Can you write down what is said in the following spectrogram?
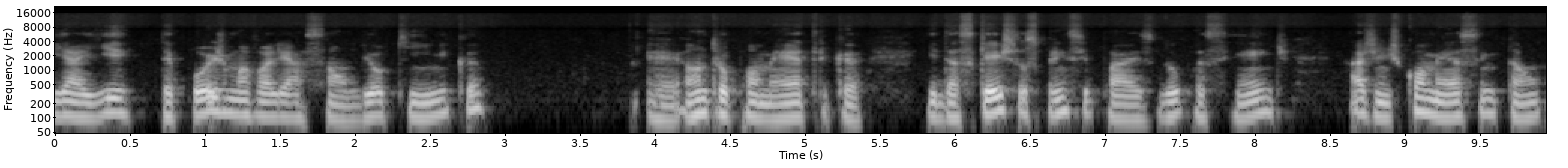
e aí, depois de uma avaliação bioquímica, é, antropométrica e das queixas principais do paciente, a gente começa então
